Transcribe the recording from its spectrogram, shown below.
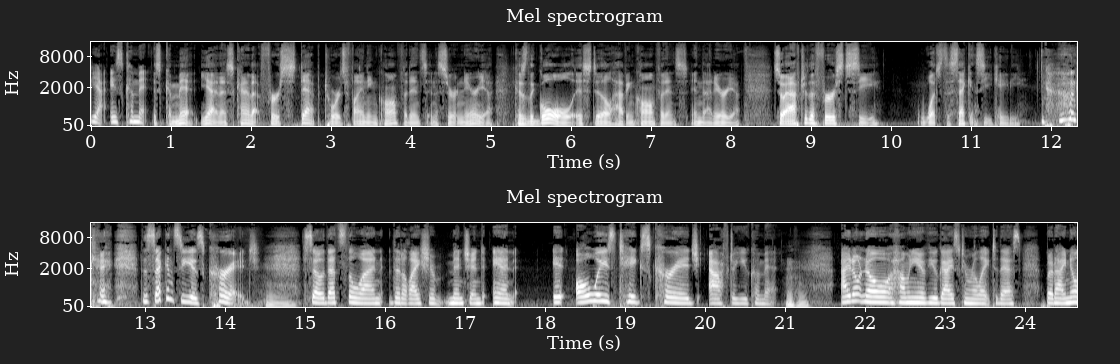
yeah, is commit. is commit. Yeah, and that's kind of that first step towards finding confidence in a certain area because the goal is still having confidence in that area. So after the first C, what's the second C, Katie? Okay. The second C is courage. Hmm. So that's the one that Elisha mentioned. And it always takes courage after you commit. Mm-hmm. I don't know how many of you guys can relate to this, but I know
